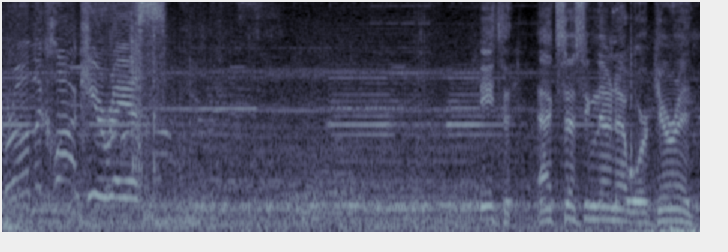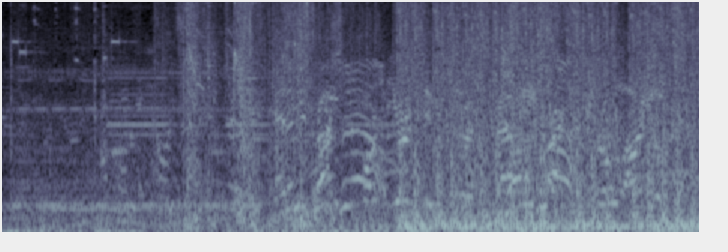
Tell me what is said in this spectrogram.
We're on the clock here, Reyes. Ethan, accessing their network. You're in. Enemy personnel! Report to your suit, sir. Control are yours.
